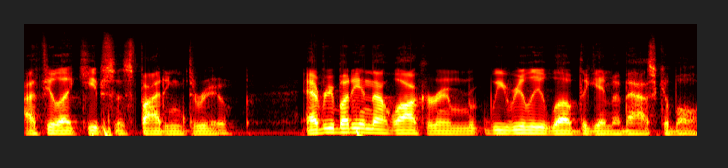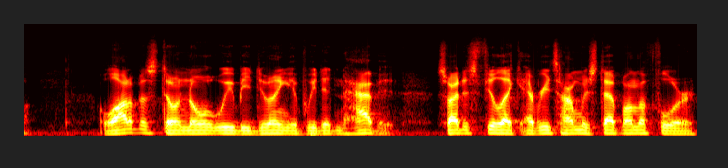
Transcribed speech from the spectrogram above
I feel like keeps us fighting through. Everybody in that locker room, we really love the game of basketball. A lot of us don't know what we'd be doing if we didn't have it. So I just feel like every time we step on the floor,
